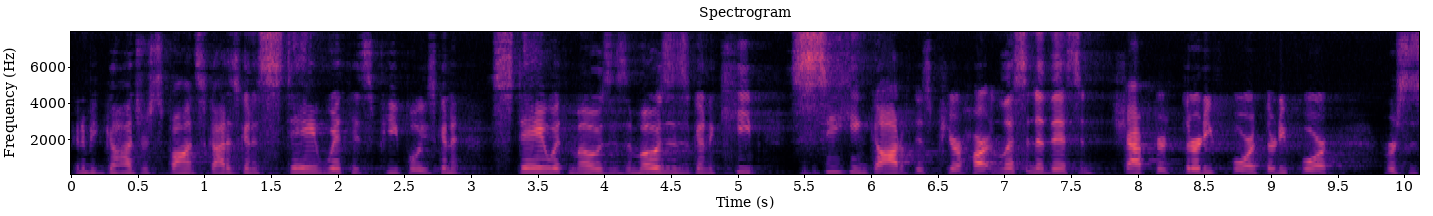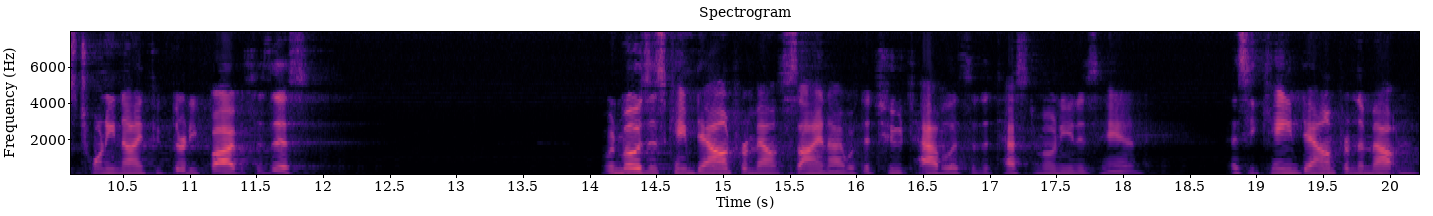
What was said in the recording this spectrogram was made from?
going to be God's response. God is going to stay with his people. He's going to stay with Moses, and Moses is going to keep seeking God with his pure heart. And listen to this in chapter 34, 34, verses 29 through 35. It says this When Moses came down from Mount Sinai with the two tablets of the testimony in his hand, as he came down from the mountain,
